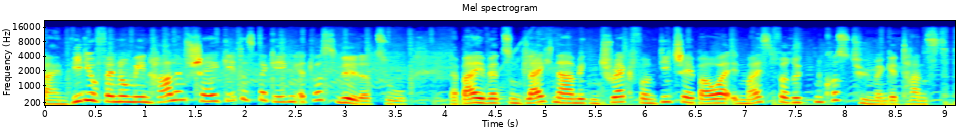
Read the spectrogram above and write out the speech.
Beim Videophänomen Harlem Shake geht es dagegen etwas wilder zu. Dabei wird zum gleichnamigen Track von DJ Bauer in meist verrückten Kostümen getanzt.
